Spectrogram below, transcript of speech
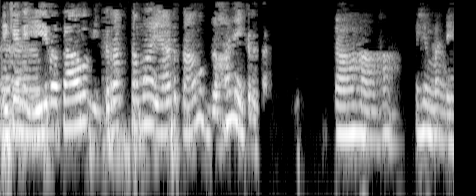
ඒ කියන්නේ ඒ රටාව විතරක් තමයි එයාට තාම ග්‍රහණය කරගන්නේ. ආහා එහෙමයි.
